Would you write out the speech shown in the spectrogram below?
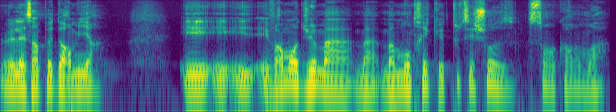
on les laisse un peu dormir. Et, vraiment, Dieu m'a, montré que toutes ces choses sont encore en moi.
